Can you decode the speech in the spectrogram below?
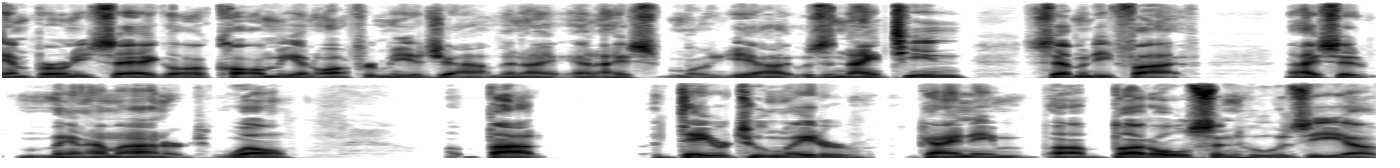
And Bernie Saggau called me and offered me a job. And I, and I, well, yeah, it was in 1975. I said, man, I'm honored. Well, about a day or two later, a guy named uh, Bud Olson, who was the uh,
